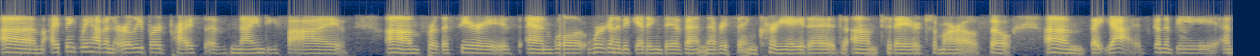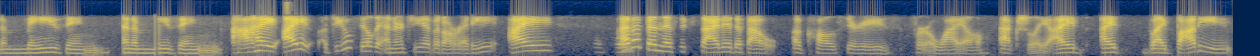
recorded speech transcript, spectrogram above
Um, I think we have an early bird price of 95 um, for the series, and we'll, we're going to be getting the event and everything created um, today or tomorrow. So, um, but yeah, it's going to be an amazing, an amazing. I, I do you feel the energy of it already? I Mm-hmm. I haven't been this excited about a call series for a while. Actually, I I my body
